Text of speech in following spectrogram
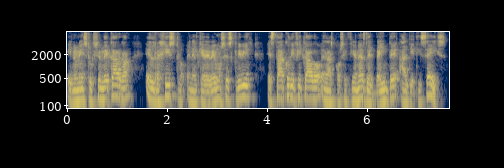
en una instrucción de carga, el registro en el que debemos escribir está codificado en las posiciones del 20 al 16,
